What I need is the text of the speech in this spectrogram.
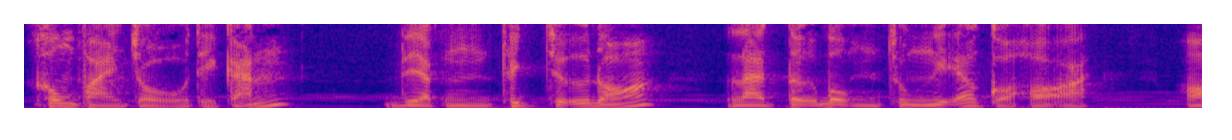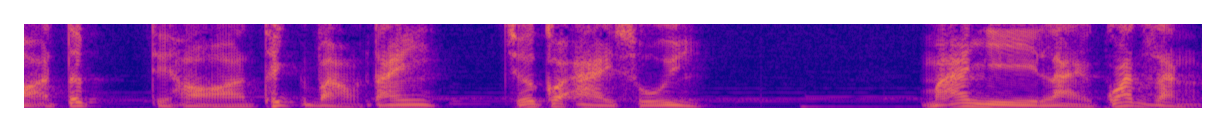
không phải chủ thì cắn việc thích chữ đó là tự bụng trung nghĩa của họ. Họ tức thì họ thích vào tay, chứ có ai xui. Mã nhi lại quát rằng,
